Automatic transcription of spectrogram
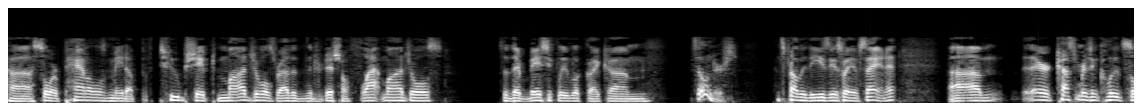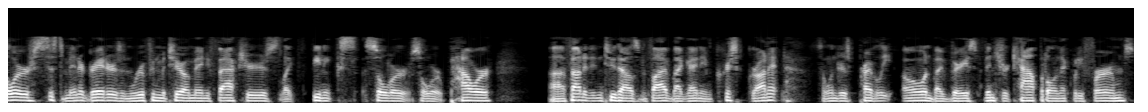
uh, solar panels made up of tube shaped modules rather than the traditional flat modules. So they basically look like um, cylinders. That's probably the easiest way of saying it. Um, their customers include solar system integrators and roofing material manufacturers like Phoenix Solar, Solar Power. Uh, founded in 2005 by a guy named Chris Gronet. Solyndra is privately owned by various venture capital and equity firms.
